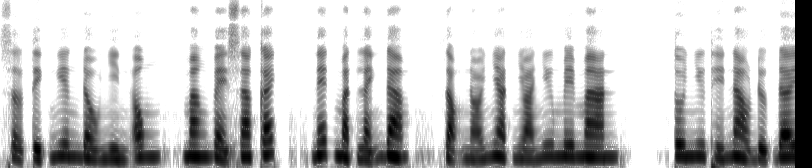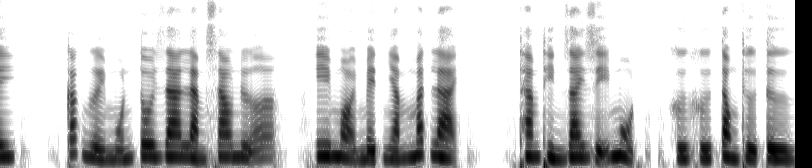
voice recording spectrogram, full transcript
Sở tịch nghiêng đầu nhìn ông, mang vẻ xa cách, nét mặt lãnh đạm, giọng nói nhạt nhòa như mê man. Tôi như thế nào được đây? Các người muốn tôi ra làm sao nữa? Y mỏi mệt nhắm mắt lại. Tham thìn giai dĩ một, khứ khứ tổng thử từ.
